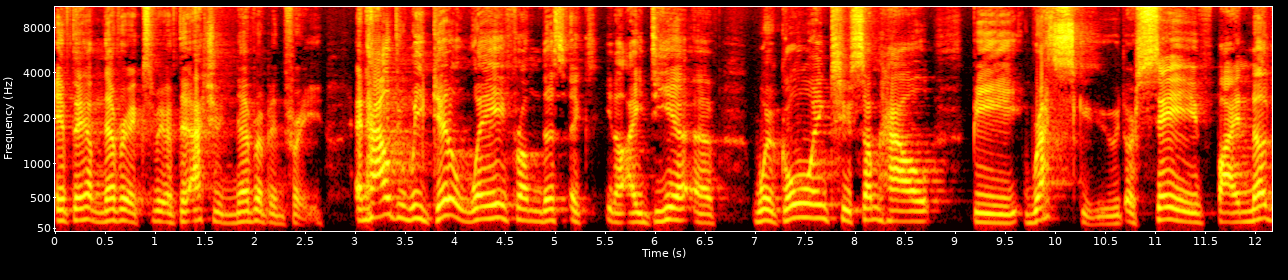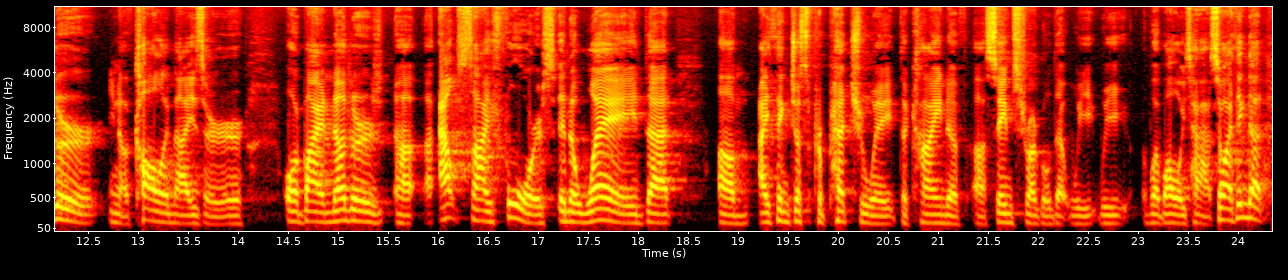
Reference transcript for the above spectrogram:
if they have never experienced, if they've actually never been free? And how do we get away from this, you know, idea of we're going to somehow be rescued or saved by another, you know, colonizer or by another uh, outside force in a way that um, I think just perpetuate the kind of uh, same struggle that we we have always had. So I think that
